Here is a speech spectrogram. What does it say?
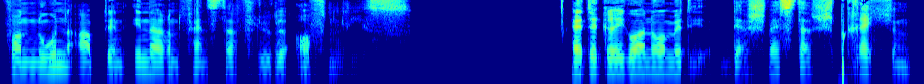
von nun ab den inneren Fensterflügel offen ließ. Hätte Gregor nur mit der Schwester sprechen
